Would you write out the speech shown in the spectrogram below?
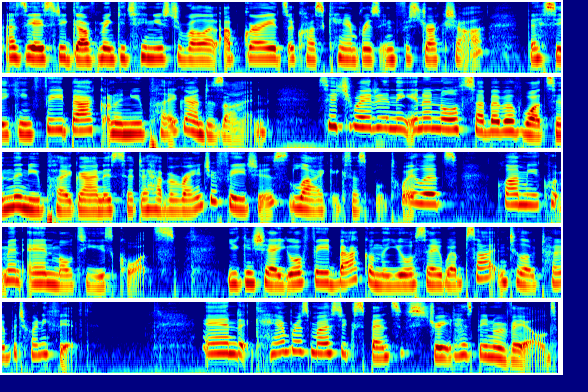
As the ACT government continues to roll out upgrades across Canberra's infrastructure, they're seeking feedback on a new playground design. Situated in the inner north suburb of Watson, the new playground is said to have a range of features like accessible toilets, climbing equipment, and multi use courts. You can share your feedback on the Your Say website until October 25th. And Canberra's most expensive street has been revealed,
